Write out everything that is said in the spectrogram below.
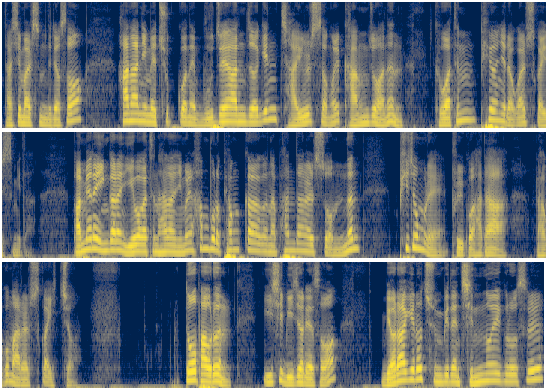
다시 말씀드려서 하나님의 주권의 무제한적인 자율성을 강조하는 그와 같은 표현이라고 할 수가 있습니다. 반면에 인간은 이와 같은 하나님을 함부로 평가하거나 판단할 수 없는 피조물에 불과하다라고 말할 수가 있죠. 또 바울은 22절에서 멸하기로 준비된 진노의 그릇을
